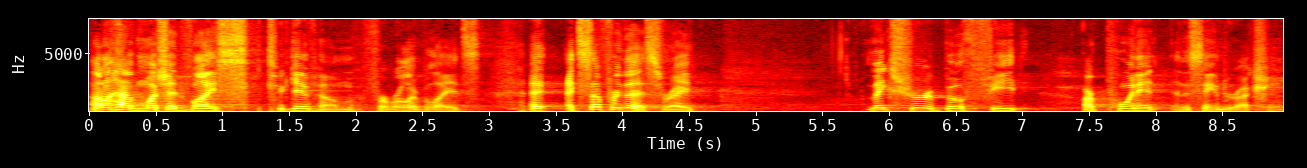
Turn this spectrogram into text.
I don't have much advice to give him for rollerblades, except for this, right? Make sure both feet are pointed in the same direction,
